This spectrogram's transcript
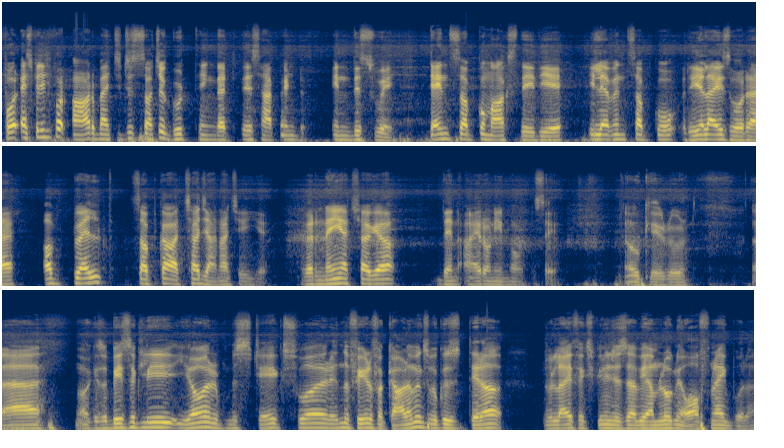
for, especially for our batch it is such a good thing that this happened in this way. Tenth diye 11th marks दे दिए इलेवेंथ raha hai. रियलाइज़ हो रहा है अब ट्वेल्थ सबका अच्छा जाना चाहिए अगर नहीं अच्छा गया then I don't need no to say okay okay so basically your mistakes were in the field of academics because तेरा जो लाइफ एक्सपीरियंस जैसे अभी हम लोग ने ऑफ़ नाइक बोला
